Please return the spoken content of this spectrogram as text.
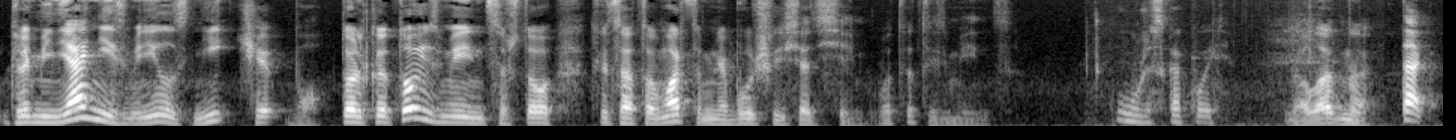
для меня не изменилось ничего. Только то изменится, что 30 марта у меня будет 67. Вот это изменится. Ужас какой. Да ладно. Так,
